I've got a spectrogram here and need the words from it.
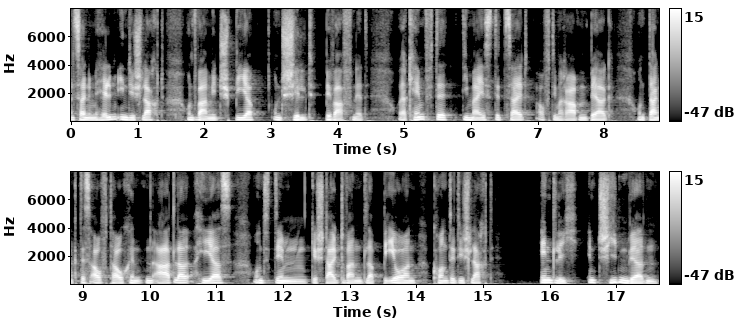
seinem Helm in die Schlacht und war mit Speer und Schild bewaffnet. Er kämpfte die meiste Zeit auf dem Rabenberg und dank des auftauchenden Adlerheers und dem Gestaltwandler Beorn konnte die Schlacht endlich entschieden werden.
